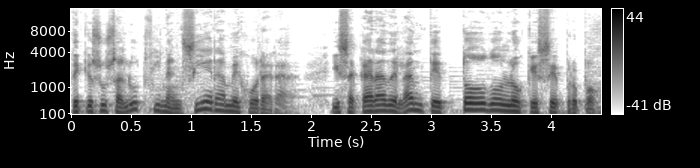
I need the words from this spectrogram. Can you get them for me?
de que su salud financiera mejorará y sacará adelante todo lo que se proponga.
